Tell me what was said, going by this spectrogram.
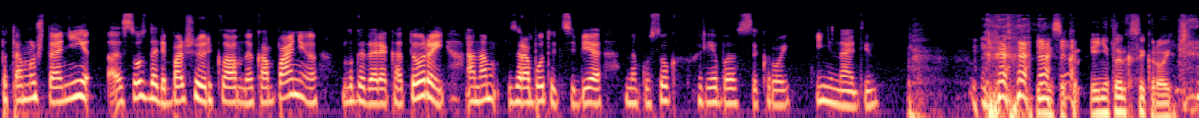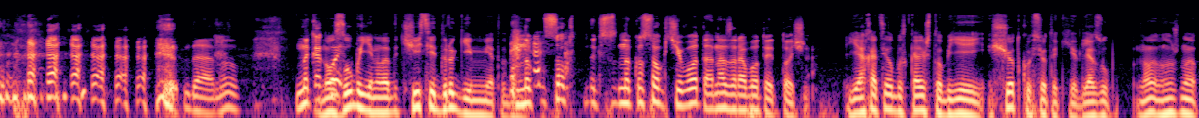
потому что они а, создали большую рекламную кампанию, благодаря которой она заработает себе на кусок хлеба с икрой, и не на один. И, не с икр- и не только с икрой. Да, ну... На Но какой... зубы ей надо чистить другим методом. На кусок, на кус- на кусок чего-то она заработает точно. Я хотел бы сказать, чтобы ей щетку все-таки для зуб ну, нужно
